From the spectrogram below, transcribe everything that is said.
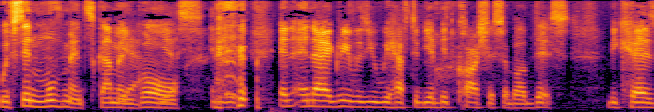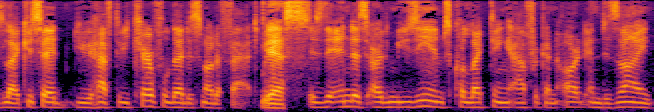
we've seen movements come and Yeah, go. Yes, and, and and I agree with you. We have to be a bit cautious about this because, like you said, you have to be careful that it's not a fad. Yes. Is the industry are the museums collecting African art and design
